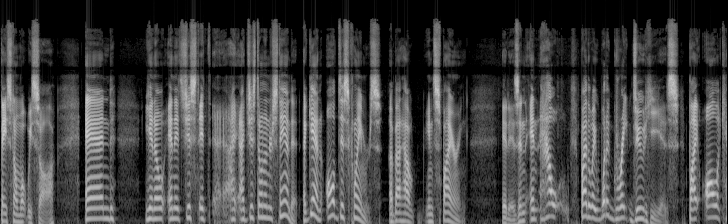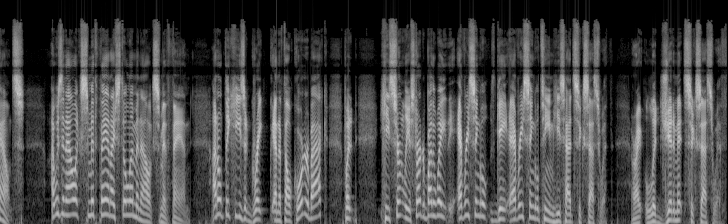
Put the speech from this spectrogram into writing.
based on what we saw, and you know, and it's just it. I, I just don't understand it. Again, all disclaimers about how inspiring it is, and and how. By the way, what a great dude he is by all accounts. I was an Alex Smith fan. I still am an Alex Smith fan. I don't think he's a great NFL quarterback, but he's certainly a starter. By the way, every single game, every single team he's had success with, all right, legitimate success with,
